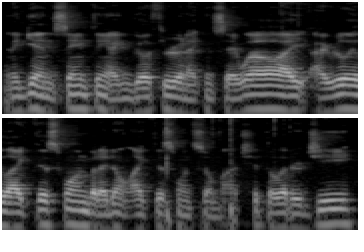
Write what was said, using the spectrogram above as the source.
And again, same thing. I can go through and I can say, well, I, I really like this one, but I don't like this one so much. Hit the letter G.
